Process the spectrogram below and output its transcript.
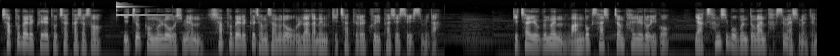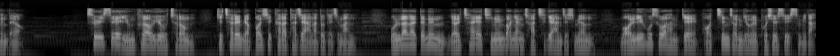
샤프베르크에 도착하셔서 이쪽 건물로 오시면 샤프베르크 정상으로 올라가는 기차표를 구입하실 수 있습니다. 기차 요금은 왕복 40.8유로이고 약 35분 동안 탑승하시면 되는데요. 스위스의 융프라우요흐처럼 기차를 몇 번씩 갈아타지 않아도 되지만 올라갈 때는 열차의 진행 방향 좌측에 앉으시면 멀리 호수와 함께 멋진 전경을 보실 수 있습니다.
